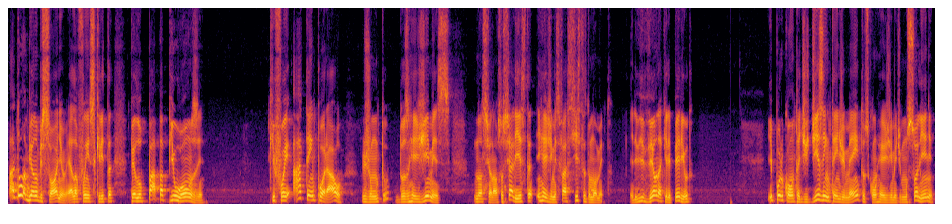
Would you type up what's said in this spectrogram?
A Dom Abiano Bissônio ela foi escrita pelo Papa Pio XI, que foi atemporal junto dos regimes nacional-socialista e regimes fascistas do momento. Ele viveu naquele período e por conta de desentendimentos com o regime de Mussolini,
